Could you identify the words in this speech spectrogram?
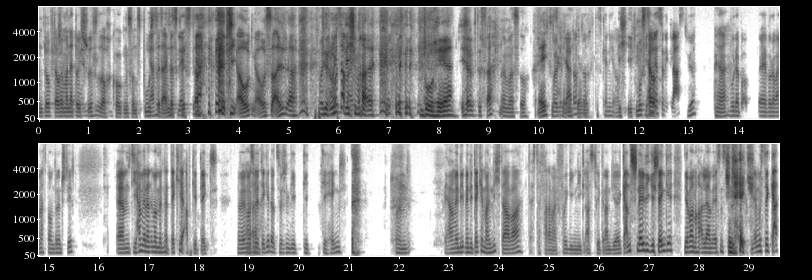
Man durfte auch immer nicht durchs Schlüsselloch gucken, sonst boostet sonst- einem das das lässt- Christa die Augen aus. Alter, beruhig dich mal. Woher? ja, das sagt man immer so. Echt? Das ja, ich doch, doch, das kenne ich auch. Ich, ich Wir musste haben ja so eine Glastür, ja. wo der, Bau- äh, wo der Weihnachtsbaum drin steht. Ähm, die haben wir dann immer mit einer Decke abgedeckt. Dann haben wir immer so Ja. eine Decke dazwischen ge ge gehängt. Und ja, und wenn die, wenn die Decke mal nicht da war, da ist der Vater mal voll gegen die Glastür gerannt. Wir ganz schnell die Geschenke, wir waren noch alle am Essenstisch. Schlecht. Und er musste ga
